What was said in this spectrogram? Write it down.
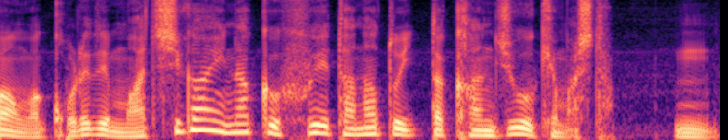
ァンはこれで間違いなく増えたなといった感じを受けました。うん。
